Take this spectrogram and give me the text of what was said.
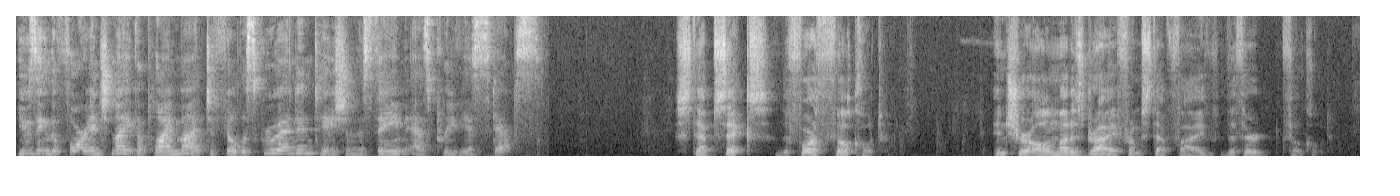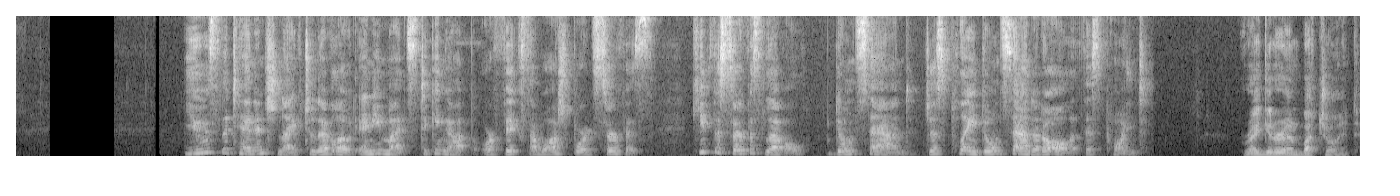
Using the 4 inch knife, apply mud to fill the screw indentation the same as previous steps. Step 6. The fourth fill coat. Ensure all mud is dry from step 5, the third fill coat. Use the 10 inch knife to level out any mud sticking up or fix a washboard surface. Keep the surface level. Don't sand. Just plain don't sand at all at this point. Regular and butt joint.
